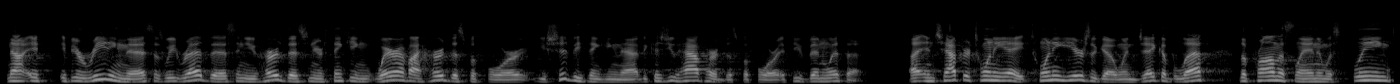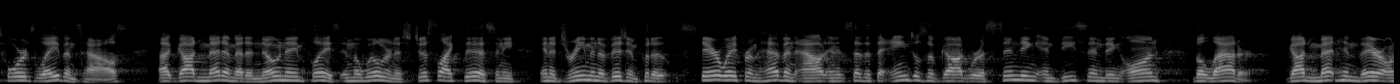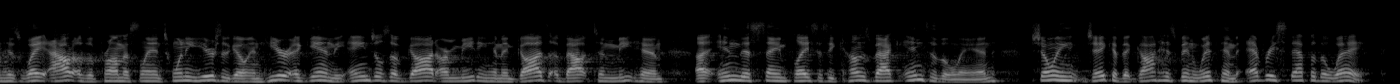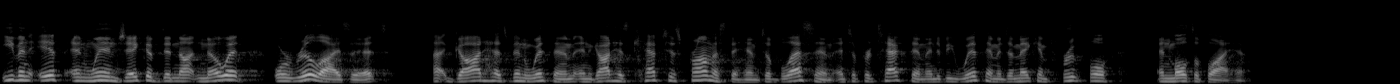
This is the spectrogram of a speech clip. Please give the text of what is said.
Now, if, if you're reading this, as we read this, and you heard this, and you're thinking, where have I heard this before? You should be thinking that because you have heard this before if you've been with us. Uh, in chapter 28, 20 years ago, when Jacob left the promised land and was fleeing towards Laban's house, uh, God met him at a no name place in the wilderness, just like this. And he, in a dream and a vision, put a stairway from heaven out, and it said that the angels of God were ascending and descending on the ladder. God met him there on his way out of the promised land 20 years ago. And here again, the angels of God are meeting him, and God's about to meet him uh, in this same place as he comes back into the land, showing Jacob that God has been with him every step of the way. Even if and when Jacob did not know it or realize it, uh, God has been with him, and God has kept his promise to him to bless him and to protect him and to be with him and to make him fruitful and multiply him.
